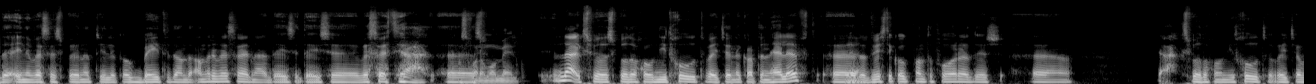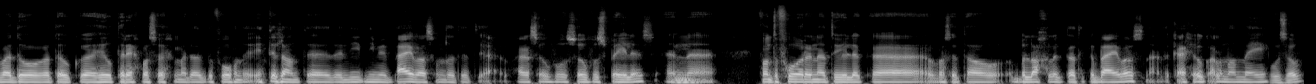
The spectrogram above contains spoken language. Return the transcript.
de ene wedstrijd speel je natuurlijk ook beter dan de andere wedstrijd. Nou, deze, deze wedstrijd, ja. eh, Dat is gewoon een moment. Nou, ik speelde, speelde gewoon niet goed, weet je. En ik had een helft. Eh, Ja. Dat wist ik ook van tevoren. Dus ja, ik speelde gewoon niet goed, weet je. Waardoor het ook heel terecht was, zeg maar, dat ik de volgende Interland er niet, niet meer bij was. Omdat het, ja, er waren zoveel, zoveel spelers. En Mm. van tevoren natuurlijk was het al belachelijk dat ik erbij was. Nou, dat krijg je ook allemaal mee Hoezo?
